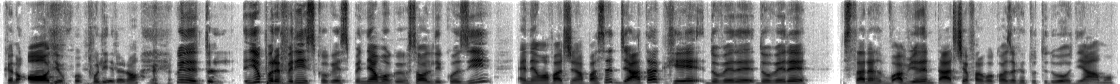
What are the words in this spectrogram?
che no, odio pu- pulire, no? Quindi ho detto, io preferisco che spendiamo quei soldi così e andiamo a farci una passeggiata che dover, dover stare a, a violentarci a fare qualcosa che tutti e due odiamo.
